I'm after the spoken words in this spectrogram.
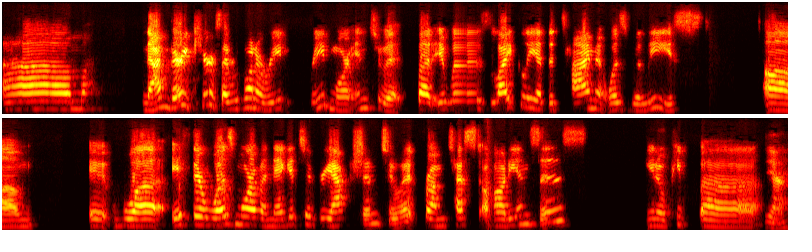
Um, now I'm very curious. I would want to read read more into it, but it was likely at the time it was released. Um, it was if there was more of a negative reaction to it from test audiences you know people uh yeah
